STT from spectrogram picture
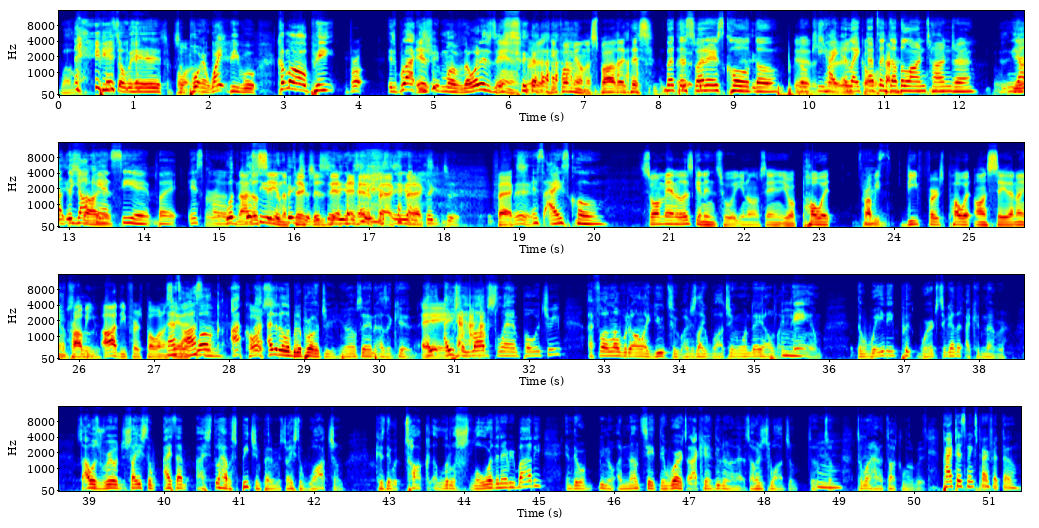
Well, Pete's over here Supporting supporting, white people. Come on, Pete. Bro, It's Black Is- History Month, though. What is damn, this? for real. He put me on the spot like this. But the sweater is cold though. Yeah, low key sweater height. is Like that's a double entendre. Y'all, the, y'all fire. can't see it, but it's For cold. What- Nah, they'll see it in the picture. pictures. Let's see it in the- Yeah, facts, it in the facts. picture. Facts. Man. It's ice cold. So Amanda, let's get into it. You know what I'm saying? You're a poet, probably Yes. the first poet on Say That. Not even probably you are the first poet on That's Say That. awesome. Well, I, Of course. I, I did a little bit of poetry, you know what I'm saying, as a kid. Hey. I, I used to love slam poetry. I fell in love with it on like YouTube. I just like watching it one day and I was like, mm-hmm. damn, the way they put words together, I could never. So I was real. So I used to, I used to have, I still have a speech impediment. So I used to watch them because they would talk a little slower than everybody and they would, you know, enunciate their words. And I couldn't do none of that. So I would just watch them to, to, mm. to learn how to talk a little bit. Practice makes perfect though.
